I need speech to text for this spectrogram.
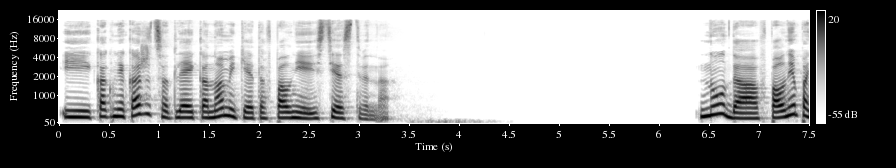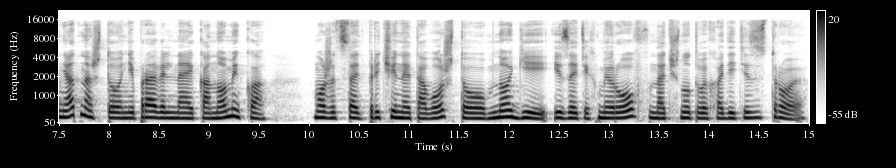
И, как мне кажется, для экономики это вполне естественно. Ну да, вполне понятно, что неправильная экономика может стать причиной того, что многие из этих миров начнут выходить из строя.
